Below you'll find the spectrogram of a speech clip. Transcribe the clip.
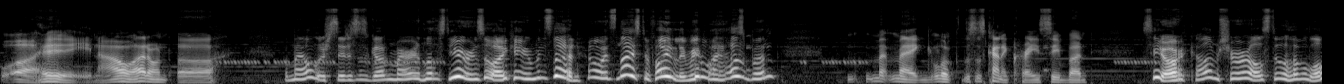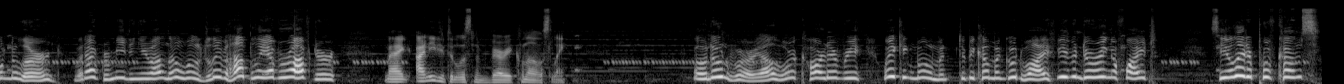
Well, hey, now, I don't, uh... But my older sisters got married last year, so I came instead. Oh, it's nice to finally meet my husband. M- Meg, look, this is kind of crazy, but... Zihark, I'm sure I'll still have a lot to learn, but after meeting you, I'll know we'll live happily ever after. Meg, I need you to listen very closely. Oh, don't worry, I'll work hard every waking moment to become a good wife, even during a fight. See you later, Poof comes.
